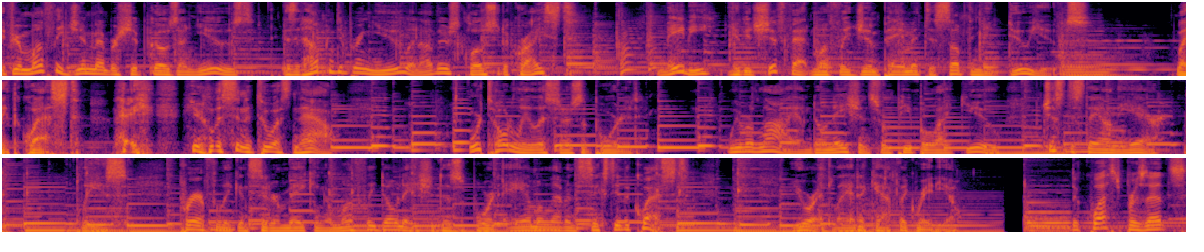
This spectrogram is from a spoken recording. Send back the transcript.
If your monthly gym membership goes unused, is it helping to bring you and others closer to Christ? Maybe you could shift that monthly gym payment to something you do use, like the Quest. Hey, you're listening to us now. We're totally listener supported. We rely on donations from people like you just to stay on the air. Please prayerfully consider making a monthly donation to support AM 1160 The Quest, your Atlanta Catholic Radio. The Quest presents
